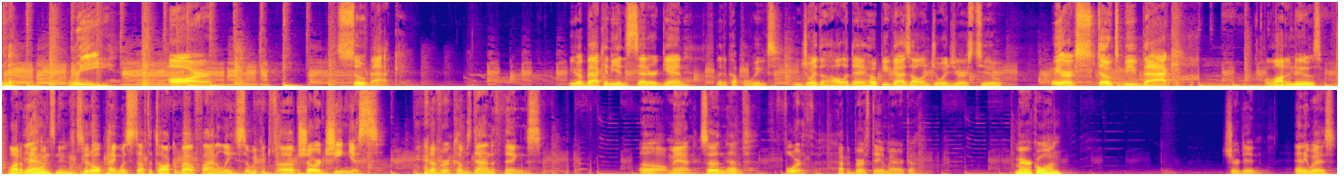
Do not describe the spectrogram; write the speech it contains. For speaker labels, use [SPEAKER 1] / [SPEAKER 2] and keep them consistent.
[SPEAKER 1] And we are so back. We are back in the Yinzcenter again. It's been a couple weeks. Enjoyed the holiday. Hope you guys all enjoyed yours too. We are stoked to be back.
[SPEAKER 2] A lot of news. A lot of
[SPEAKER 1] Yeah.
[SPEAKER 2] Penguins news.
[SPEAKER 1] Good old Penguin stuff to talk about finally, so we could uh, show our genius whenever it comes down to things. Oh man! So Nev, fourth, happy birthday, America!
[SPEAKER 2] America won.
[SPEAKER 1] Sure did. Anyways,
